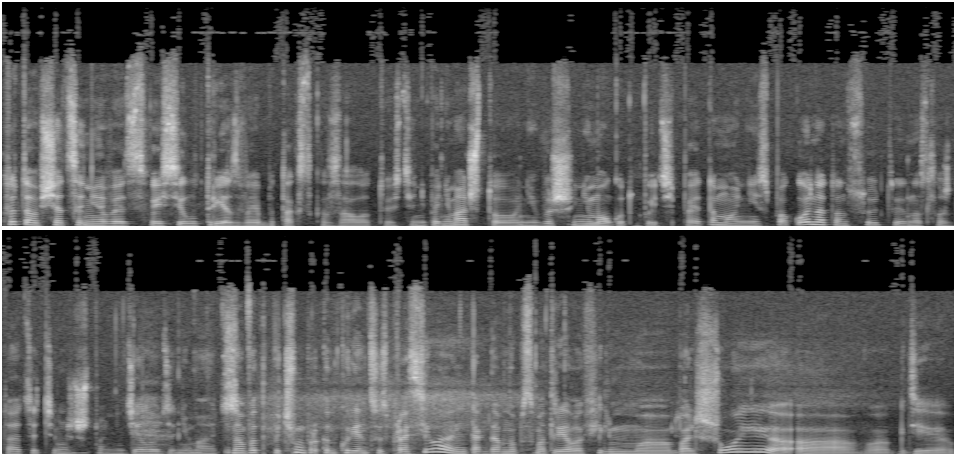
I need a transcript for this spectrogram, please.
кто-то вообще оценивает свои силы трезво, я бы так сказала. То есть они понимают, что они выше не могут быть, поэтому они спокойно танцуют и наслаждаются тем, что они делают, занимаются. Ну вот почему про конкуренцию спросила, не так давно посмотрела фильм э, «Большой», э, где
